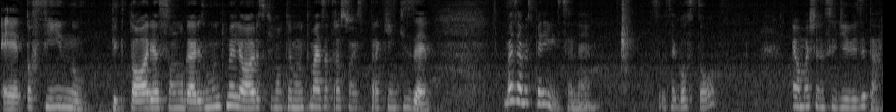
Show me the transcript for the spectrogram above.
É, Tofino, Victoria são lugares muito melhores que vão ter muito mais atrações para quem quiser. Mas é uma experiência, né? Se você gostou, é uma chance de visitar.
